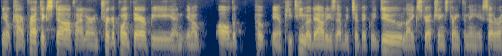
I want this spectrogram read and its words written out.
you know chiropractic stuff. I learned trigger point therapy, and you know all the you know PT modalities that we typically do, like stretching, strengthening, etc.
